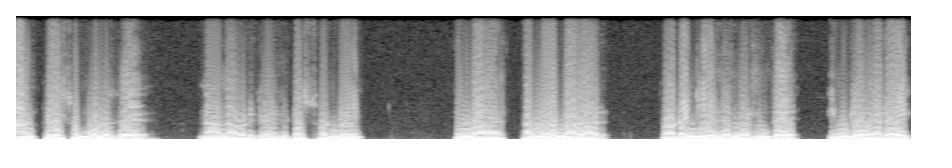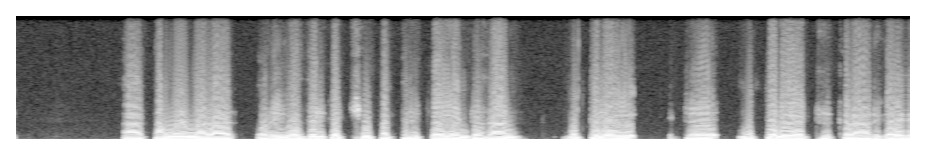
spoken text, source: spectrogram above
நான் பேசும் பொழுது நான் அவர்கள்கிட்ட சொன்னேன் இந்த தமிழ் மலர் தொடங்கியதிலிருந்து இன்று வரை தமிழ் மலர் ஒரு எதிர்கட்சி பத்திரிகை என்றுதான் முத்திரையிட்டு முத்திரையிட்டிருக்கிறார்கள்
